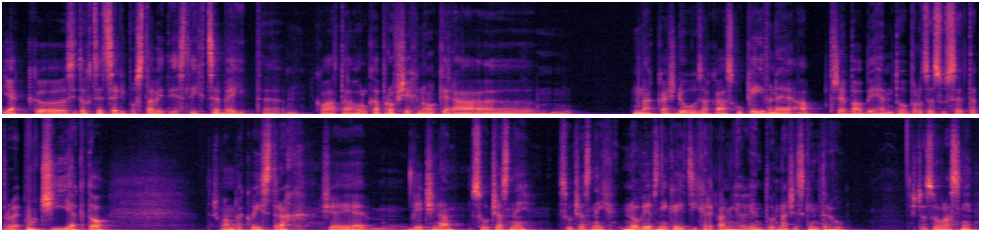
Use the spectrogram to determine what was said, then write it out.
jak uh, si to chce celý postavit. Jestli chce být uh, taková ta holka pro všechno, která na každou zakázku kejvne a třeba během toho procesu se teprve učí, jak to. Takže mám takový strach, že je většina současných, současných nově vznikajících reklamních agentur na českém trhu. Že to jsou vlastně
